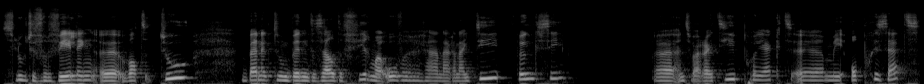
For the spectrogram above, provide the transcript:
sloeg de verveling wat toe. Ben ik toen binnen dezelfde firma overgegaan naar een IT-functie. Een zwaar IT-project mee opgezet.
